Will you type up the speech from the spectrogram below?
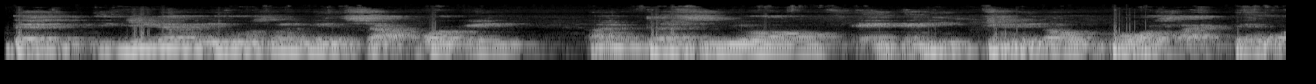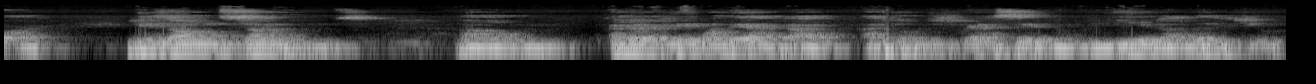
That you never knew who was going to be in the shop working, uh, dusting you off, and, and he treated those boys like they were his own sons. Um, I never forget one day I, I, I told Mr. Reed, I said, for years I looked at you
